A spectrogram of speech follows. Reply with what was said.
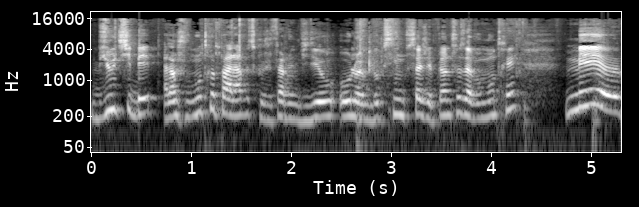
Beauty Bay. Alors je vous montre pas là parce que je vais faire une vidéo haul unboxing, tout ça, j'ai plein de choses à vous montrer. Mais euh,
